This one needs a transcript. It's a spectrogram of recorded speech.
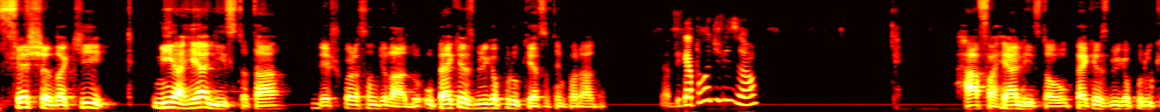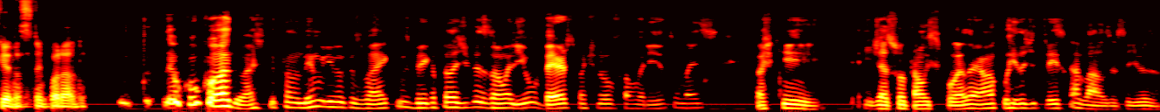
Fechando aqui, minha realista, tá? Deixa o coração de lado. O Packers briga por o que essa temporada? Pra brigar pela divisão. Rafa, realista, o Packers briga por o que nessa temporada? Eu concordo, acho que tá no mesmo nível que os Vikings, briga pela divisão ali. O Bears continua o favorito, mas eu acho que, já soltar um spoiler, é uma corrida de três cavalos essa divisão.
